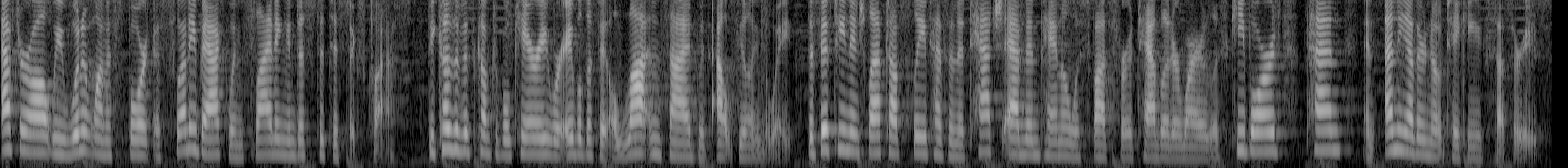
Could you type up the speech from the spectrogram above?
After all, we wouldn't want to sport a sweaty back when sliding into statistics class. Because of its comfortable carry, we're able to fit a lot inside without feeling the weight. The 15-inch laptop sleeve has an attached admin panel with spots for a tablet or wireless keyboard, pen, and any other note-taking accessories.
